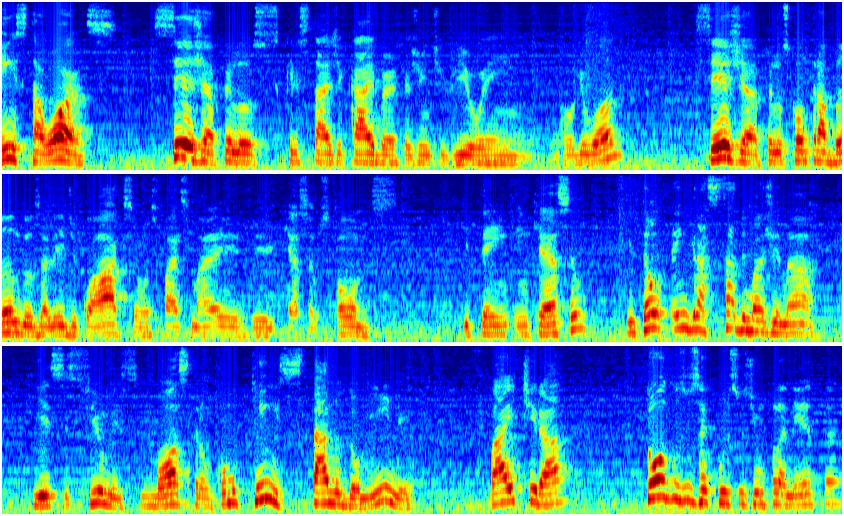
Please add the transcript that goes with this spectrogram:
em Star Wars, seja pelos cristais de Kyber que a gente viu em, Rogue One, seja pelos contrabandos ali de Coaxium, Spice Mines e Castle Stones que tem em Castle. Então é engraçado imaginar que esses filmes mostram como quem está no domínio vai tirar todos os recursos de um planeta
